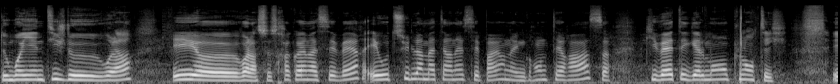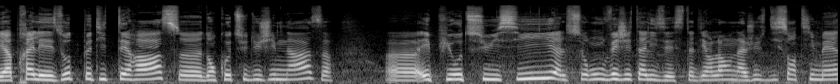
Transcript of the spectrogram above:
de moyenne tige, de, voilà. Et euh, voilà, ce sera quand même assez vert. Et au-dessus de la maternelle, c'est pareil, on a une grande terrasse qui va être également plantée. Et après, les autres petites terrasses, euh, donc au-dessus du gymnase, euh, et puis au-dessus ici, elles seront végétalisées. C'est-à-dire là, on a juste 10 cm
